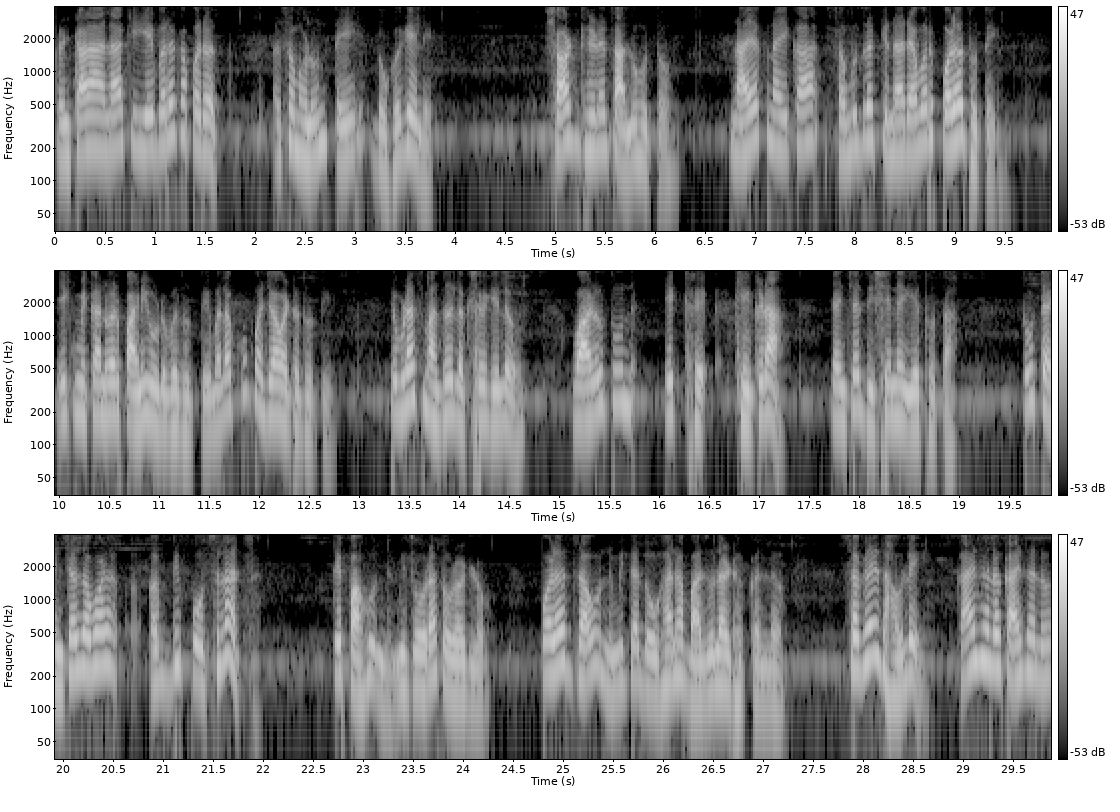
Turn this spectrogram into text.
कंटाळा आला की ये बरं का परत? असं म्हणून ते दोघं गेले. शॉट घेणं चालू होतं. नायक नायिका समुद्र किनाऱ्यावर पळत होते. एकमेकांवर पाणी उडवत होते. मला खूप मजा वाटत होती. तेवढाच माझं लक्ष गेलं. वाळूतून एक खे खेकडा त्यांच्या दिशेने येत होता. तो त्यांच्याजवळ अगदी पोचलाच. ते पाहून मी जोरात ओरडलो. पळत जाऊन मी त्या दोघांना बाजूला ढकललं. सगळे धावले. काय झालं? काय झालं?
